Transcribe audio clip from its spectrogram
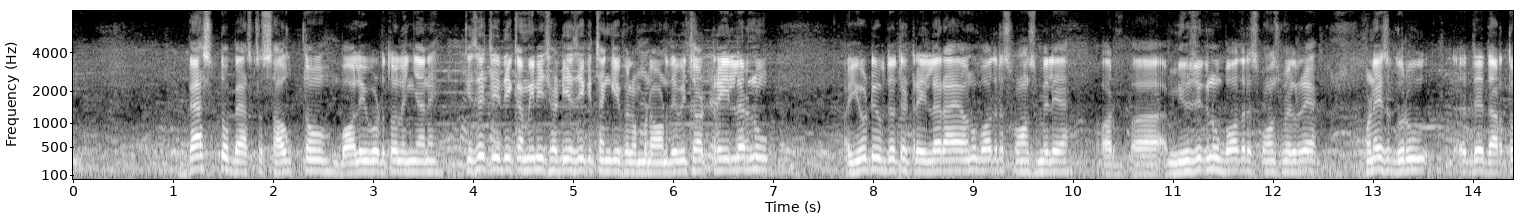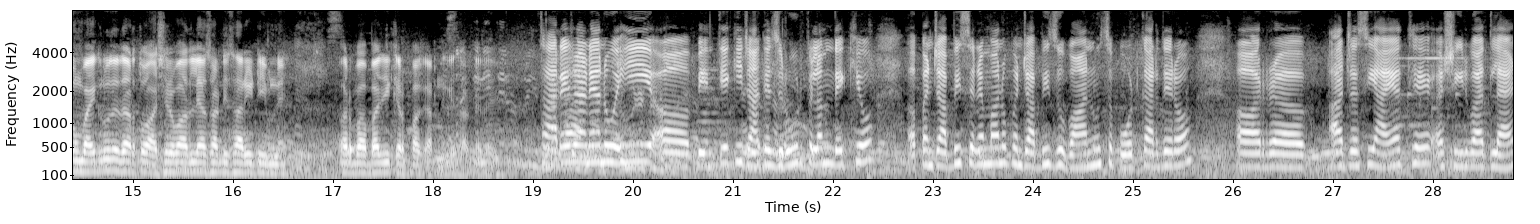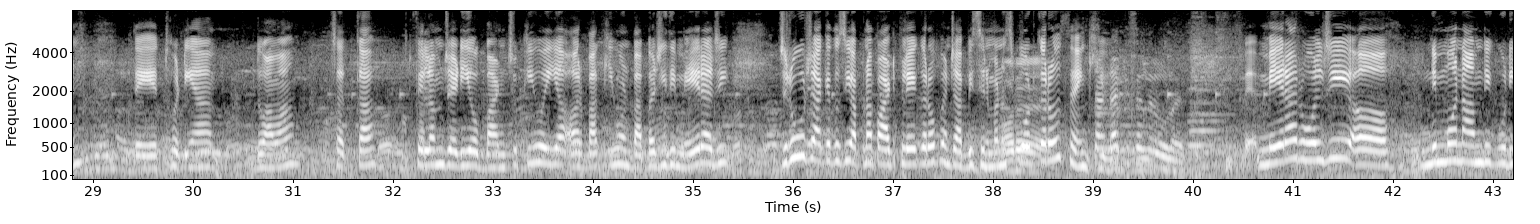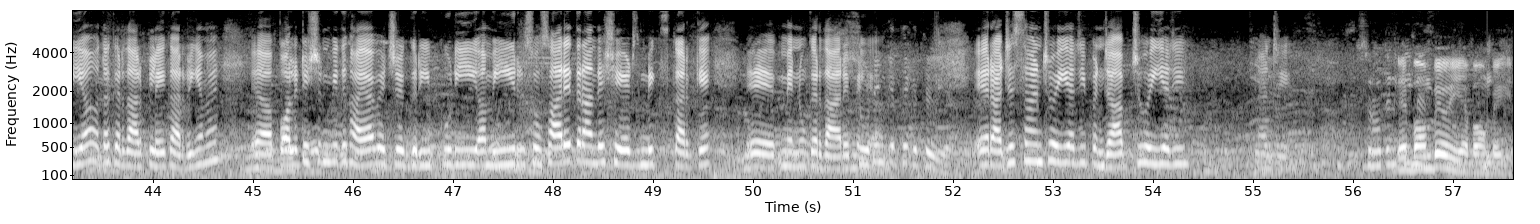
ਬੈਸਟ ਤੋਂ ਬੈਸਟ ਸਾਊਥ ਤੋਂ ਬਾਲੀਵੁੱਡ ਤੋਂ ਲਈਆਂ ਨੇ। ਕਿਸੇ ਚੀਜ਼ ਦੀ ਕਮੀ ਨਹੀਂ ਛੱਡੀ ਅਸੀਂ ਇੱਕ ਚੰਗੀ ਫਿਲਮ ਬਣਾਉਣ ਦੇ ਵਿੱਚ। ਔਰ ਟ੍ਰੇਲਰ ਨੂੰ YouTube ਦੇ ਉੱਤੇ ਟ੍ਰੇਲਰ ਆਇਆ, ਉਹਨੂੰ ਬਹੁਤ ਰਿਸਪੌਂਸ ਮਿਲਿਆ ਔਰ 뮤직 ਨੂੰ ਬਹੁਤ ਰਿਸਪੌਂਸ ਮਿਲ ਰਿਹਾ। ਹੁਣ ਇਸ ਗੁਰੂ ਦੇ ਦਰ ਤੋਂ, ਵਾਹਿਗੁਰੂ ਦੇ ਦਰ ਤੋਂ ਆਸ਼ੀਰਵਾਦ ਲਿਆ ਸਾਡੀ ਸਾਰੀ ਟੀਮ ਨੇ ਔਰ ਬਾਬਾ ਜੀ ਕਿਰਪਾ ਕਰਨਗੇ ਸਾਡੇ ਤੇ ਸਾਰੇ ਜਾਣਿਆਂ ਨੂੰ ਇਹੀ ਬੇਨਤੀ ਹੈ ਕਿ ਜਾ ਕੇ ਜ਼ਰੂਰ ਫਿਲਮ ਦੇਖਿਓ ਪੰਜਾਬੀ ਸਿਨੇਮਾ ਨੂੰ, ਪੰਜਾਬੀ ਜ਼ੁਬਾਨ ਨੂੰ ਸਪੋਰਟ ਕਰਦੇ ਰਹੋ ਔਰ ਅੱਜ ਅਸੀਂ ਆਏ ਇੱਥੇ ਆਸ਼ੀਰਵਾਦ ਲੈਣ ਤੇ ਤੁਹਾਡੀਆਂ ਦੁਆਵਾਂ ਸਦਕਾ ਫਿਲਮ ਜਿਹੜੀ ਉਹ ਬਣ ਚੁੱਕੀ ਹੋਈ ਆ ਔਰ ਬਾਕੀ ਹੁਣ ਬਾਬਾ ਜੀ ਦੀ ਮਿਹਰ ਹੈ ਜੀ ਜ਼ਰੂਰ ਜਾ ਕੇ ਤੁਸੀਂ ਆਪਣਾ ਪਾਰਟ ਪਲੇ ਕਰੋ ਪੰਜਾਬੀ ਸਿਨੇਮਾ ਨੂੰ ਸਪੋਰਟ ਕਰੋ ਥੈਂਕ ਯੂ ਮੇਰਾ ਰੋਲ ਜੀ ਨਿੰਮੋ ਨਾਮ ਦੀ ਕੁੜੀ ਆ ਉਹਦਾ ਕਿਰਦਾਰ ਪਲੇ ਕਰ ਰਹੀ ਹਾਂ ਮੈਂ ਪੋਲੀਟੀਸ਼ੀਅਨ ਵੀ ਦਿਖਾਇਆ ਵਿੱਚ ਗਰੀਬ ਕੁੜੀ ਅਮੀਰ ਸੋ ਸਾਰੇ ਤਰ੍ਹਾਂ ਦੇ ਸ਼ੇਡਸ ਮਿਕਸ ਕਰਕੇ ਇਹ ਮੈਨੂੰ ਕਿਰਦਾਰ ਸ਼ੂਟਿੰਗ ਮਿਲਿਆ ਕਿੱਥੇ ਕਿੱਥੇ ਹੋਈ ਹੈ ਇਹ ਰਾਜਸਥਾਨ 'ਚ ਹੋਈ ਹੈ ਜੀ ਪੰਜਾਬ 'ਚ ਹੋਈ ਹੈ ਜੀ ਹਾਂਜੀ ਸਰੋਤਨ ਤੇ ਬੰਬੇ ਹੋਈ ਹੈ ਬੰਬੇ ਕੀ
